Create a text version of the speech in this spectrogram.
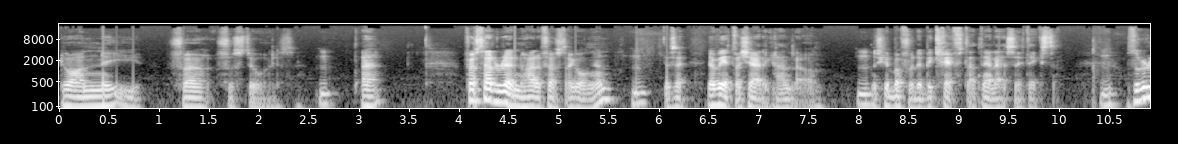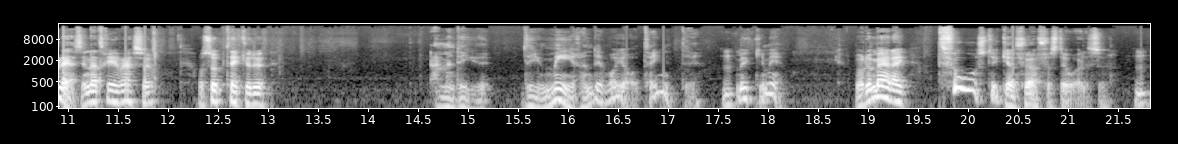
Du har en ny förförståelse. Mm. Äh. Först hade du den du hade första gången. Mm. Det vill säga, jag vet vad kärlek handlar om. Mm. Nu ska jag bara få det bekräftat när jag läser i texten. Mm. Och så du läser dina tre verser. Och så upptäcker du Ja men det är ju, det är ju mer än det vad jag tänkte. Mm. Mycket mer. Då har du med dig två stycken förförståelser. Mm.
